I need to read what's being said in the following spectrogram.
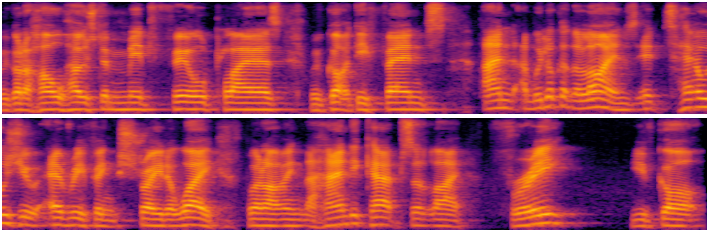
We've got a whole host of midfield players. We've got a defence. And, and we look at the lines, it tells you everything straight away. But I mean, the handicaps at like three, you've got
